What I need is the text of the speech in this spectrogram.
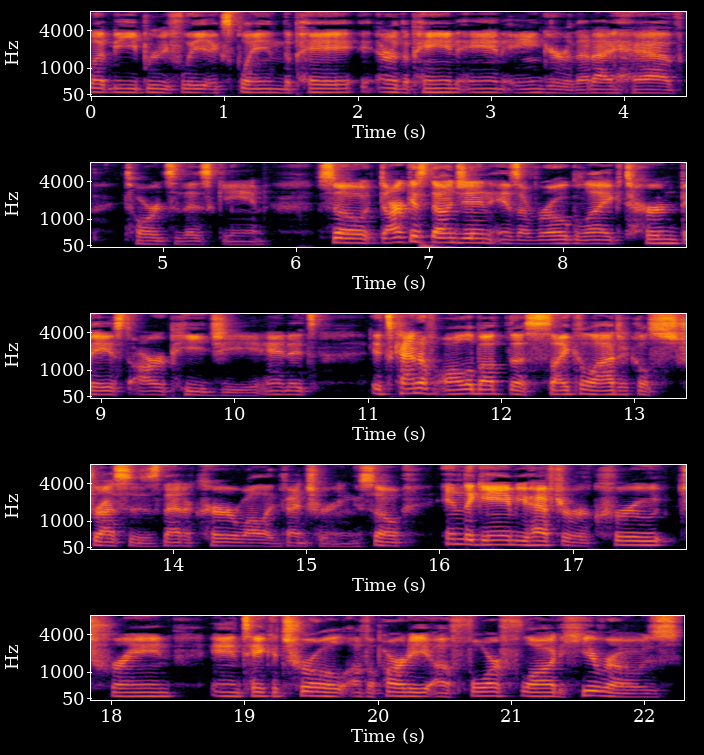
let me briefly explain the pain or the pain and anger that I have towards this game. So Darkest Dungeon is a roguelike turn-based RPG and it's it's kind of all about the psychological stresses that occur while adventuring. So in the game you have to recruit, train and take control of a party of four flawed heroes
